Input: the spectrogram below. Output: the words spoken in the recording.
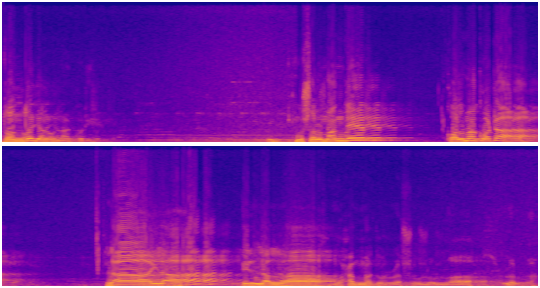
দ্বন্দ্ব যেন না করি। মুসলমানদের কলমা কটা? মুহাম্মাদুর ওয়াসাল্লাম।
